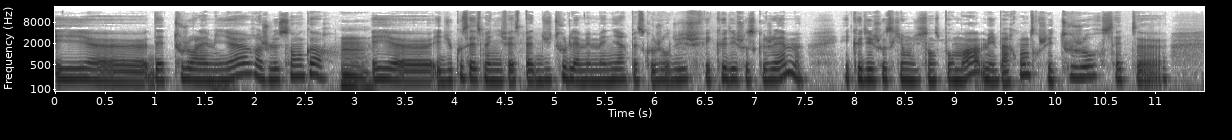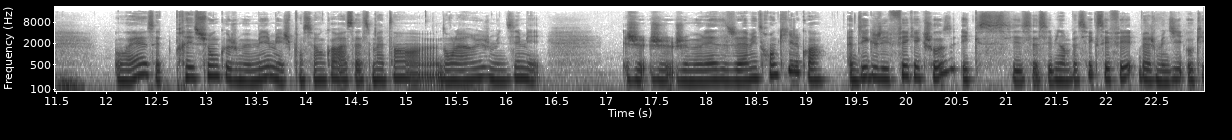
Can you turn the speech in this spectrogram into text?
et euh, d'être toujours la meilleure, je le sens encore. Hmm. Et, euh, et du coup, ça se manifeste pas du tout de la même manière parce qu'aujourd'hui, je fais que des choses que j'aime et que des choses qui ont du sens pour moi. Mais par contre, j'ai toujours cette, euh, ouais, cette pression que je me mets. Mais je pensais encore à ça ce matin dans la rue. Je me disais, mais je, je, je me laisse jamais tranquille, quoi. Dès que j'ai fait quelque chose et que c'est- ça s'est bien passé, que c'est fait, bah, je me dis, ok,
